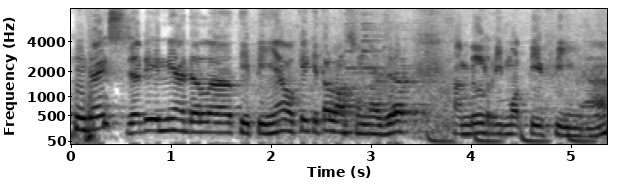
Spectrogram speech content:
Oke guys, jadi ini adalah TV-nya. Oke, kita langsung aja ambil remote TV-nya.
